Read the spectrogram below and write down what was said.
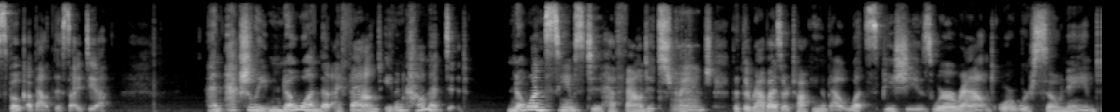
spoke about this idea. And actually, no one that I found even commented. No one seems to have found it strange that the rabbis are talking about what species were around or were so named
